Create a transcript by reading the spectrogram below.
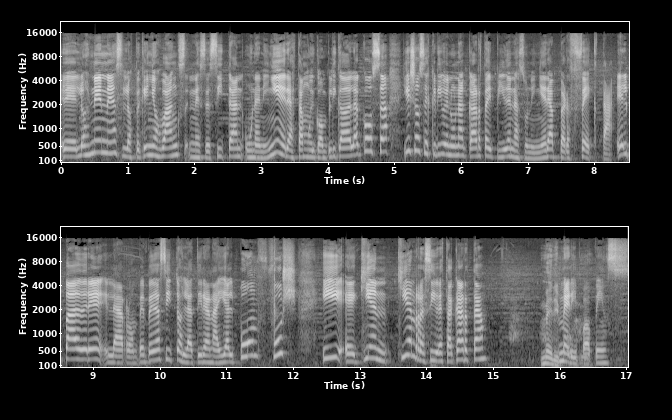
Eh, los nenes, los pequeños Banks, necesitan una niñera. Está muy complicada la cosa. Y ellos escriben una carta y piden a su niñera perfecta. El padre la rompe en pedacitos, la tiran ahí al pum, fush. ¿Y ¿quién, quién recibe esta carta? Mary, Mary Poppins.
